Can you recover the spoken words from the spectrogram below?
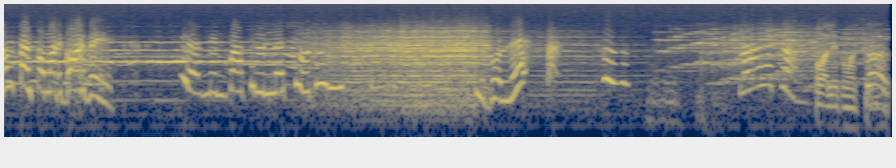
সন্তান তোমার গর্বে চেয়ারম্যান বাসরুল্লাহ চৌধুরী। কি বললে? ওয়ালাইকুম আসসালাম।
